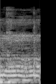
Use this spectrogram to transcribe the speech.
না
